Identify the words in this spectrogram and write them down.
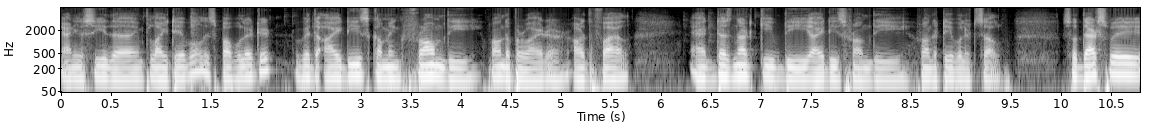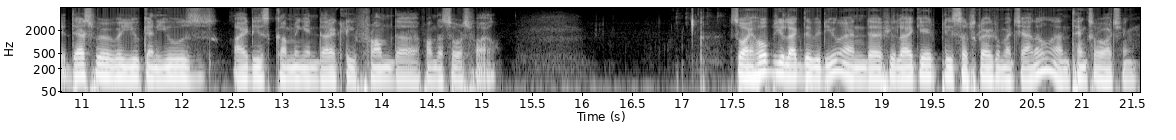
and you see the employee table is populated with the IDs coming from the from the provider or the file and does not keep the IDs from the from the table itself. So that's where that's where, where you can use IDs coming in directly from the from the source file. So I hope you like the video and uh, if you like it please subscribe to my channel and thanks for watching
